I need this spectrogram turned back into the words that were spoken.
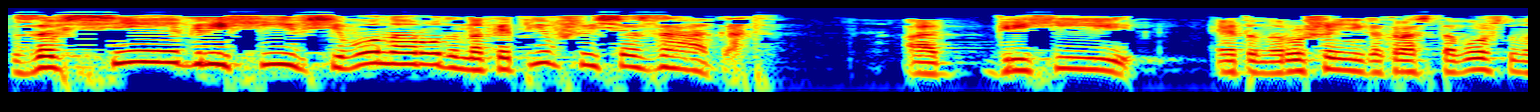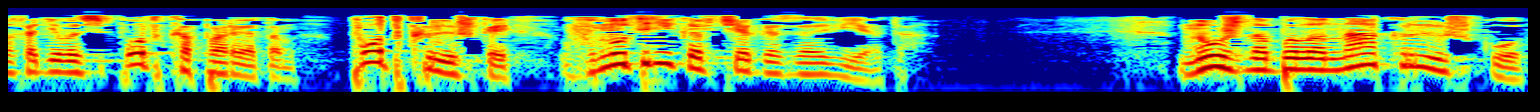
за все грехи всего народа, накопившиеся за год, а грехи – это нарушение как раз того, что находилось под капаретом, под крышкой, внутри ковчега завета. Нужно было на крышку,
